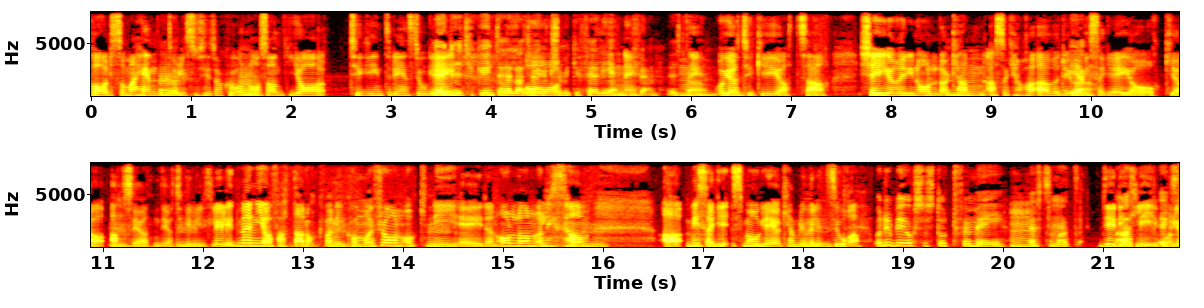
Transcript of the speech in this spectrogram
vad som har hänt och liksom situationer och sånt. Jag tycker inte det är en stor Nej grej. du tycker inte heller att jag har Och- gjort så mycket fel egentligen. Nej, utan, Mm. nej. Och jag tycker ju att så här, tjejer i din ålder kan alltså kanske överdriva Ja. vissa grejer och jag, alltså, jag, vet inte, jag tycker det är lite löjligt. Men jag fattar dock var ni kommer ifrån och ni är i den åldern och liksom ja, vissa gre- små grejer kan bli väldigt stora. Och det blir också stort för mig eftersom att Det är ditt att, liv och exakt,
